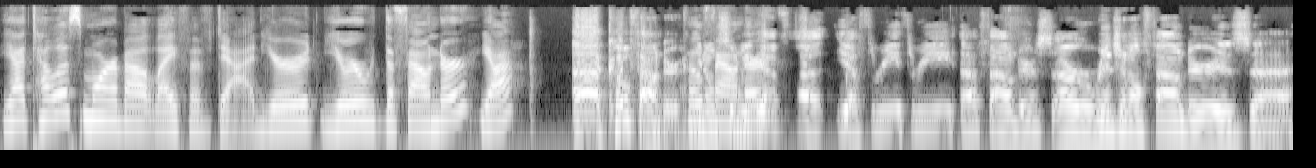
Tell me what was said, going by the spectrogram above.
yeah. Tell us more about Life of Dad. You're you're the founder, yeah. Uh, co-founder. Co-founder. You know, so we have uh, yeah three three uh, founders. Our original founder is uh,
